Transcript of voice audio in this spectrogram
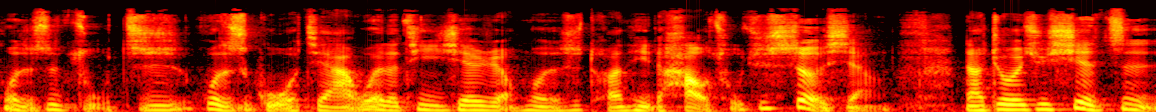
或者是组织或者是国家，为了替一些人或者是团体的好处去设想，那就会去限制。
